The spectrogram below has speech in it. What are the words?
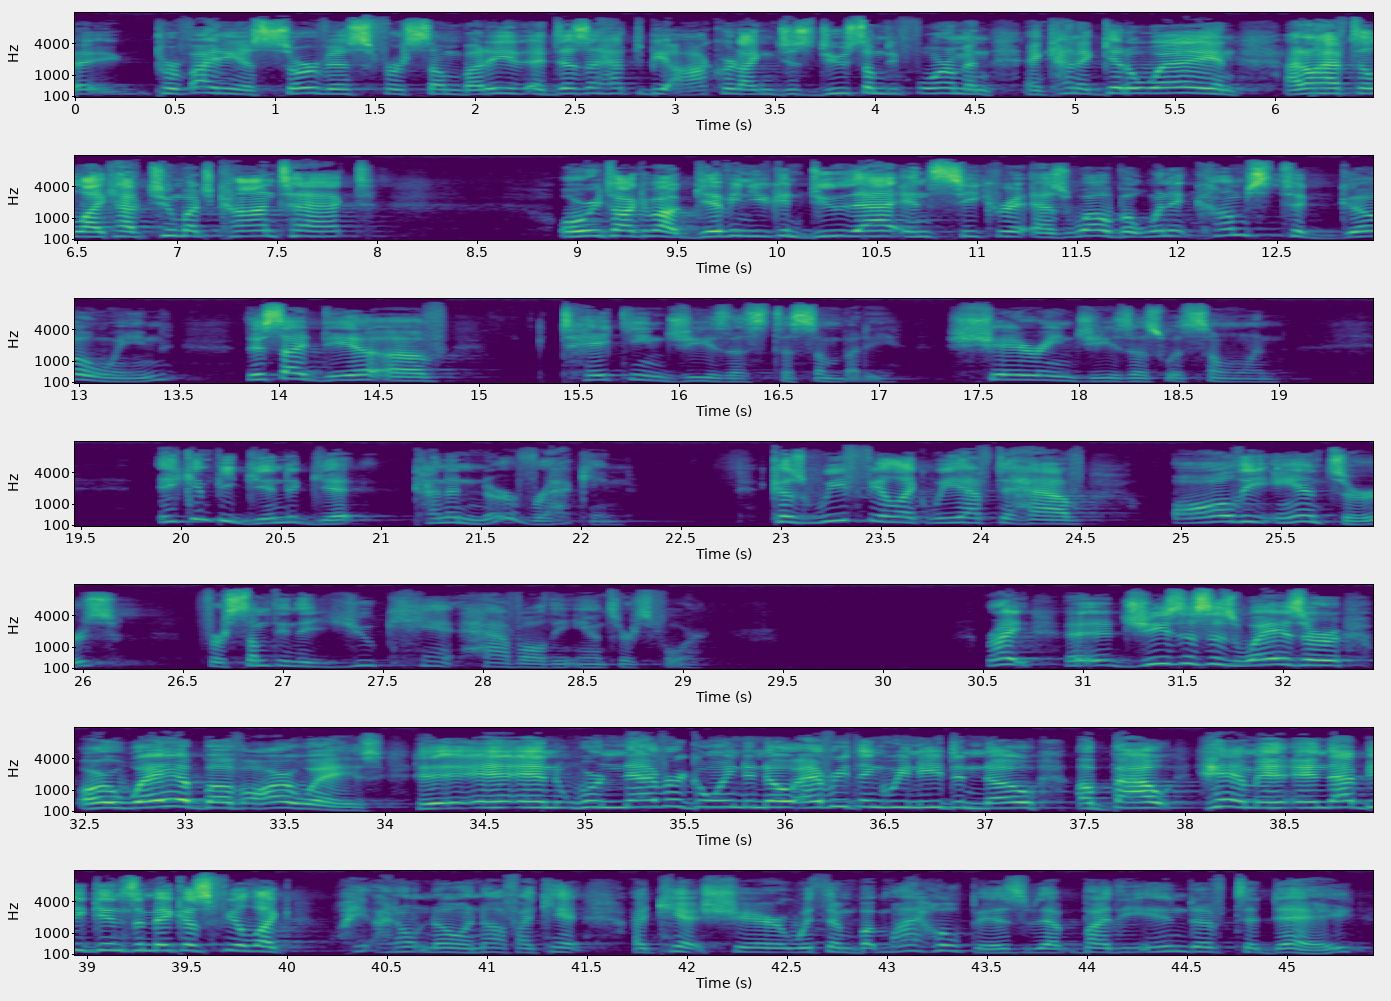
uh, providing a service for somebody. It doesn't have to be awkward. I can just do something for them and, and kind of get away, and I don't have to like have too much contact. Or we talk about giving, you can do that in secret as well. But when it comes to going, this idea of taking Jesus to somebody, sharing Jesus with someone, it can begin to get kind of nerve wracking because we feel like we have to have all the answers for something that you can't have all the answers for. Right? Uh, Jesus' ways are, are way above our ways. And we're never going to know everything we need to know about Him. And, and that begins to make us feel like, wait, I don't know enough. I can't, I can't share with Him. But my hope is that by the end of today,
